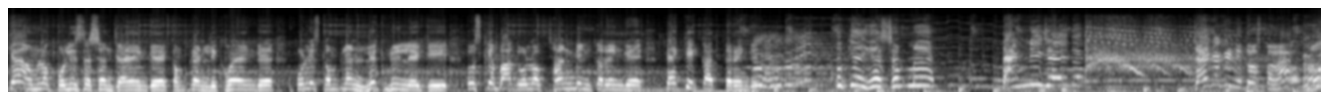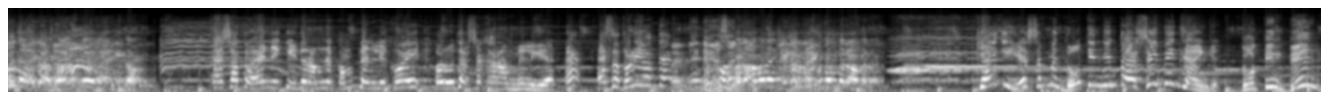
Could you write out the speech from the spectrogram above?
क्या हम लोग पुलिस स्टेशन जाएँगे कंप्लेन लिखवाएँगे पुलिस कंप्लेन लिख भी लेगी उसके बाद वो लोग छानबीन करेंगे तहकीकात करेंगे। तो क्या ये सब में टाइम नहीं जाएगा? जाएगा कि नहीं दोस्तों हाँ? जाएगा, हाँ? ऐसा तो है नहीं कि इधर हमने कंप्लेन लिखवाई और उधर सखाराम मिल गया है? ऐसा थोड़ी होता है? बराबर है एकदम बराबर है। क्या है कि ये सब में दो तीन दिन तो ऐसे ही बीत जाएँगे? दो तीन दिन?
